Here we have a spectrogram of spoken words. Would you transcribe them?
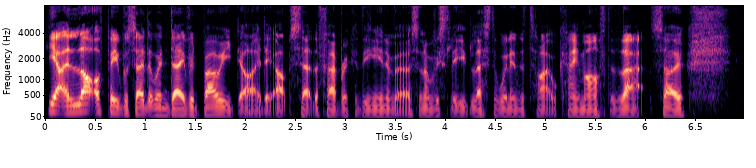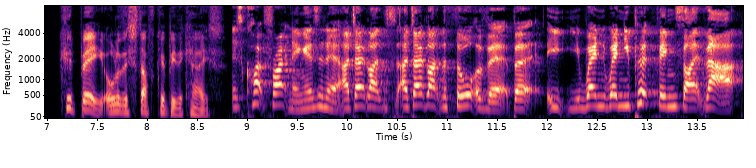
Yeah, a lot of people say that when David Bowie died, it upset the fabric of the universe, and obviously Leicester winning the title came after that. So could be all of this stuff could be the case. It's quite frightening, isn't it? I don't like I don't like the thought of it, but you, when when you put things like that,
